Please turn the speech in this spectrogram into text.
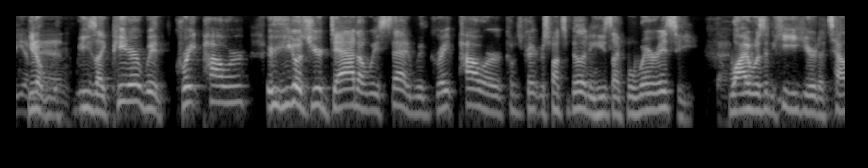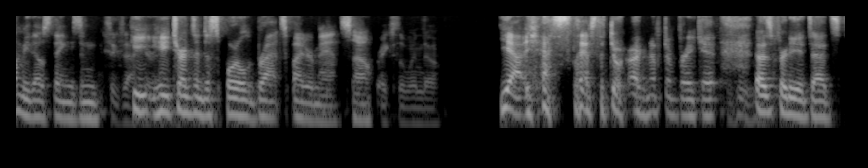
you know, man. he's like, Peter, with great power. or He goes, Your dad always said, with great power comes great responsibility. He's like, Well, where is he? That's Why right. wasn't he here to tell me those things? And exactly he right. he turns into spoiled brat Spider-Man. So breaks the window. yeah, yeah, slams the door hard enough to break it. That was pretty intense.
